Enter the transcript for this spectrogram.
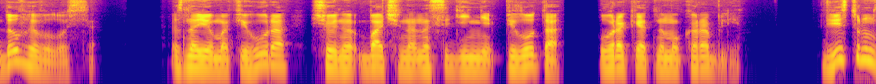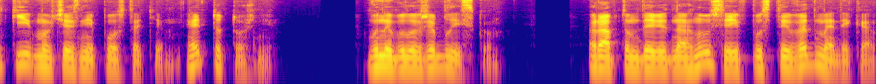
довге волосся. Знайома фігура, щойно бачена на сидінні пілота у ракетному кораблі. Дві струнки мовчазні постаті, геть тотожні. Вони були вже близько. Раптом Девід нагнувся і впустив ведмедика.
